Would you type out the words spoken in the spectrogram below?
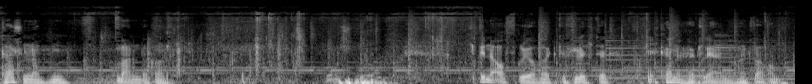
Taschenlampen, Wanderer. Ich bin auch früher heute geflüchtet. Ich kann euch erklären heute warum.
